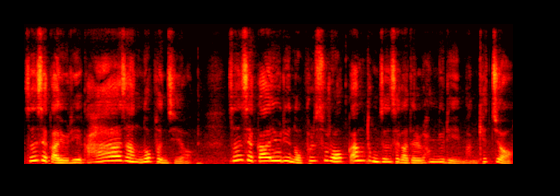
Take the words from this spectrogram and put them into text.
전세가율이 가장 높은 지역, 전세가율이 높을수록 깡통 전세가 될 확률이 많겠죠.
